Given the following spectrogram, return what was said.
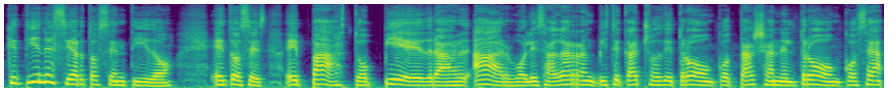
que tiene cierto sentido. Entonces, eh, pasto, piedras, árboles, agarran, viste, cachos de tronco, tallan el tronco, o sea,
